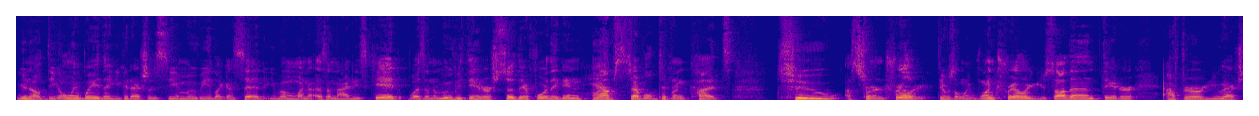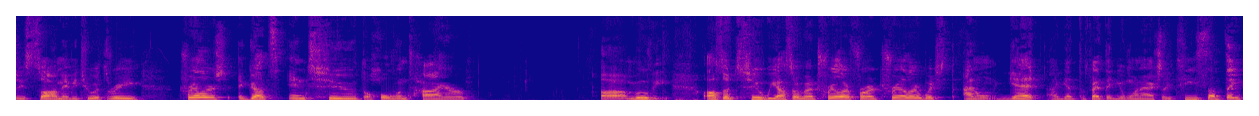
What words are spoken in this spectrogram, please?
you know the only way that you could actually see a movie, like I said, even when as a '90s kid, was in a movie theater. So therefore, they didn't have several different cuts to a certain trailer. There was only one trailer. You saw that in the theater. After you actually saw maybe two or three trailers, it gets into the whole entire uh, movie. Also, too, we also have a trailer for a trailer, which I don't get. I get the fact that you want to actually tease something,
